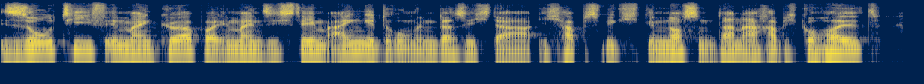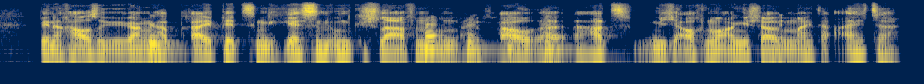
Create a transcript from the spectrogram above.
so tief in meinen Körper, in mein System eingedrungen, dass ich da, ich habe es wirklich genossen. Danach habe ich geheult, bin nach Hause gegangen, habe drei Pizzen gegessen und geschlafen. Und meine Frau äh, hat mich auch nur angeschaut und meinte, Alter,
